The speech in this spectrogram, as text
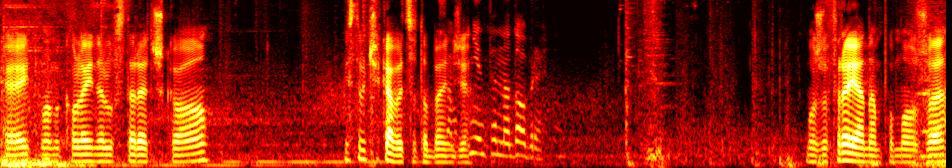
Okej, tu mamy kolejne lustereczko. Jestem ciekawy, co to będzie. Zamknięte na dobre. Może Freya nam pomoże.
